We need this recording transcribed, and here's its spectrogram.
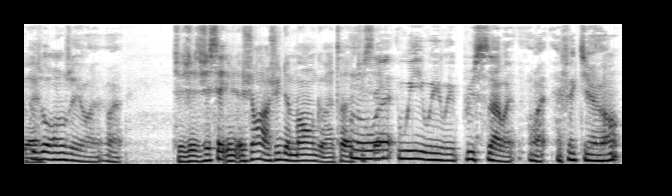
ouais. Plus orangé, ouais, ouais. J'essaie, genre un jus de mangue, tu sais. ouais, oui, oui, oui, plus ça, ouais, ouais, effectivement.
